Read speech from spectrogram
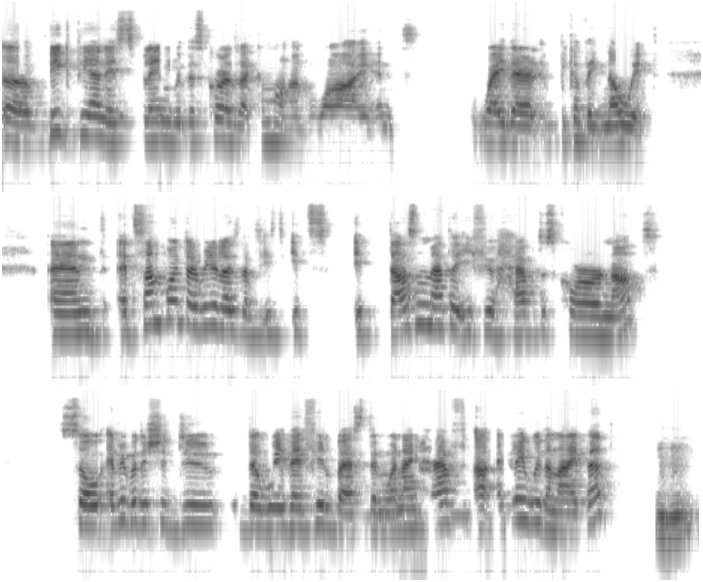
uh, big pianists playing with this chord, like, come on, why? And why they're because they know it. And at some point, I realized that it, it's it doesn't matter if you have the score or not. So everybody should do the way they feel best. And when I have, uh, I play with an iPad, mm-hmm.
